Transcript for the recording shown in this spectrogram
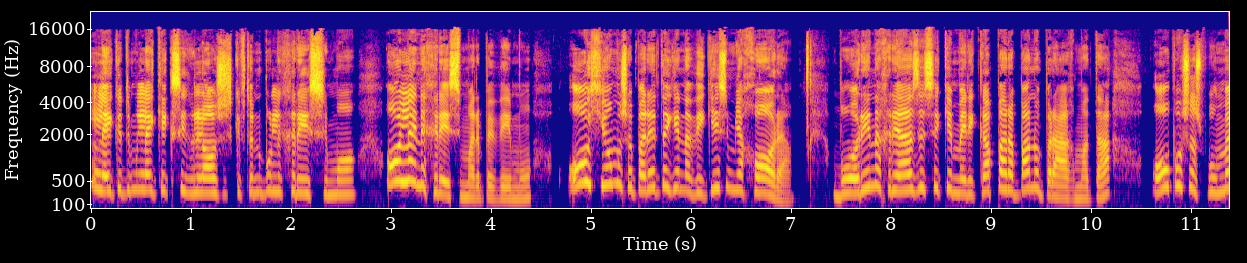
Λέει και ότι μιλάει και 6 γλώσσες και αυτό είναι πολύ χρήσιμο. Όλα είναι χρήσιμα, ρε παιδί μου. Όχι όμως απαραίτητα για να διοικήσει μια χώρα. Μπορεί να χρειάζεσαι και μερικά παραπάνω πράγματα, όπως ας πούμε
